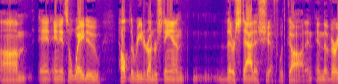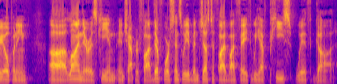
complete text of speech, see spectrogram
um, and and it's a way to help the reader understand their status shift with God. And, and the very opening uh, line there is key in, in chapter 5. Therefore, since we have been justified by faith, we have peace with God.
